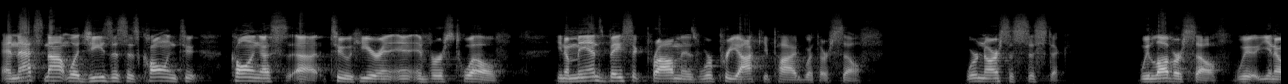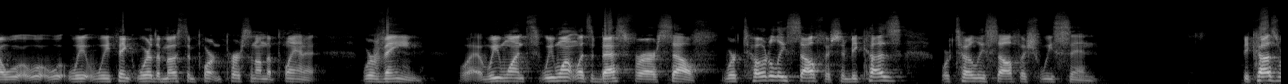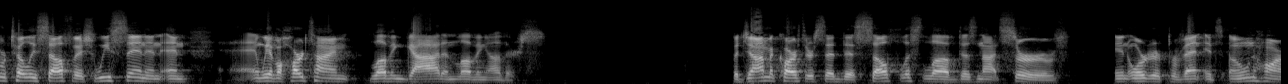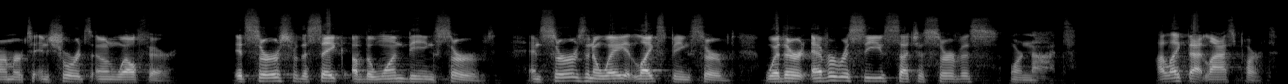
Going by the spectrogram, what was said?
And that's not what Jesus is calling to calling us uh, to here in, in, in verse 12. You know, man's basic problem is we're preoccupied with ourselves. We're narcissistic. We love ourselves. We, you know, we, we think we're the most important person on the planet. We're vain. We want, we want what's best for ourselves. We're totally selfish. And because we're totally selfish, we sin. Because we're totally selfish, we sin and, and, and we have a hard time loving God and loving others. But John MacArthur said this selfless love does not serve in order to prevent its own harm or to ensure its own welfare. It serves for the sake of the one being served and serves in a way it likes being served, whether it ever receives such a service or not. I like that last part.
